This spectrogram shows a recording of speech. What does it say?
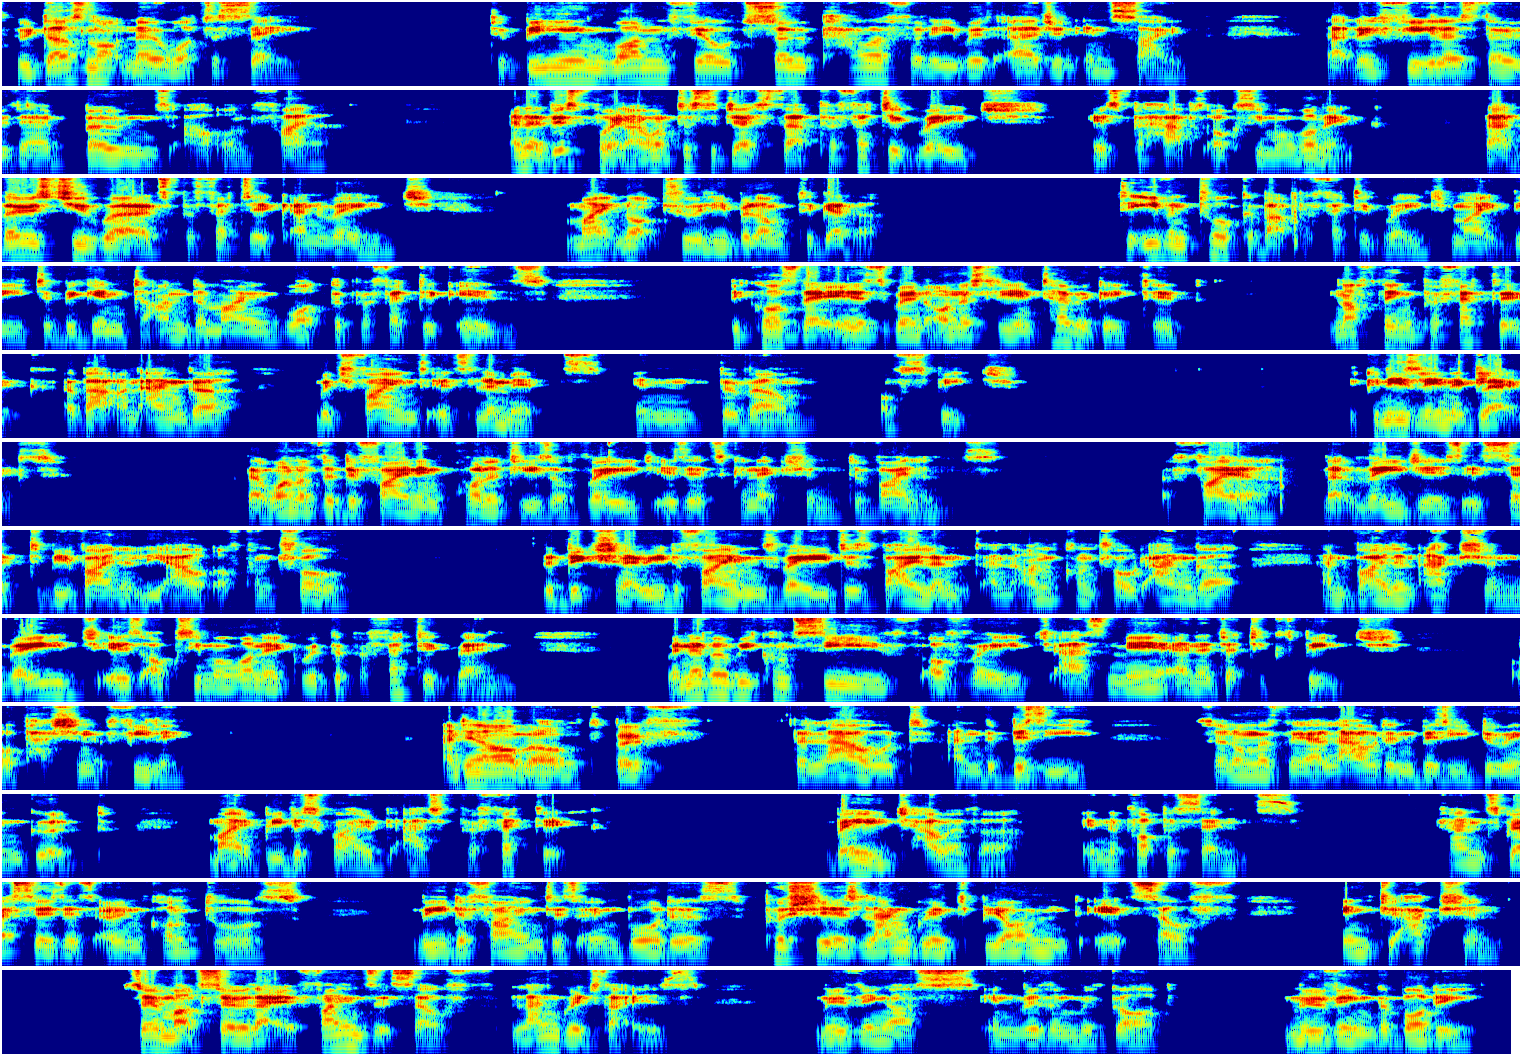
who does not know what to say, to being one filled so powerfully with urgent insight that they feel as though their bones are on fire. And at this point, I want to suggest that prophetic rage is perhaps oxymoronic, that those two words, prophetic and rage, might not truly belong together. To even talk about prophetic rage might be to begin to undermine what the prophetic is, because there is, when honestly interrogated, nothing prophetic about an anger which finds its limits in the realm of speech. You can easily neglect that one of the defining qualities of rage is its connection to violence. A fire that rages is said to be violently out of control. The dictionary defines rage as violent and uncontrolled anger and violent action. Rage is oxymoronic with the prophetic, then, whenever we conceive of rage as mere energetic speech or passionate feeling. And in our world, both the loud and the busy, so long as they are loud and busy doing good, might be described as prophetic. Rage, however, in the proper sense, transgresses its own contours, redefines its own borders, pushes language beyond itself into action, so much so that it finds itself language that is, moving us in rhythm with God, moving the body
